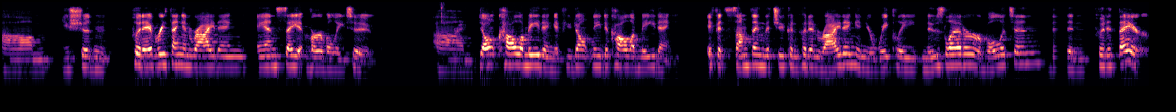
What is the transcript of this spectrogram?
um, you shouldn't put everything in writing and say it verbally too. Um, don't call a meeting if you don't need to call a meeting. If it's something that you can put in writing in your weekly newsletter or bulletin, then put it there.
